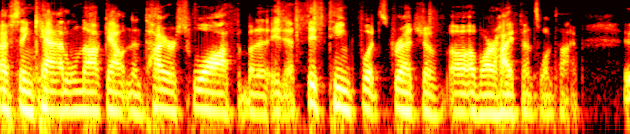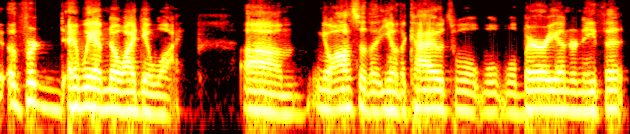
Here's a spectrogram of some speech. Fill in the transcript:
I've seen cattle knock out an entire swath, but a, a 15 foot stretch of of our high fence one time, uh, for and we have no idea why. Um, you know, also the you know the coyotes will will, will bury underneath it,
